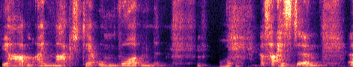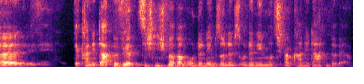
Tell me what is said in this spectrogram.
Wir haben einen Markt der Umworbenen. Das heißt, ähm, äh, der Kandidat bewirbt sich nicht mehr beim Unternehmen, sondern das Unternehmen muss sich beim Kandidaten bewerben.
